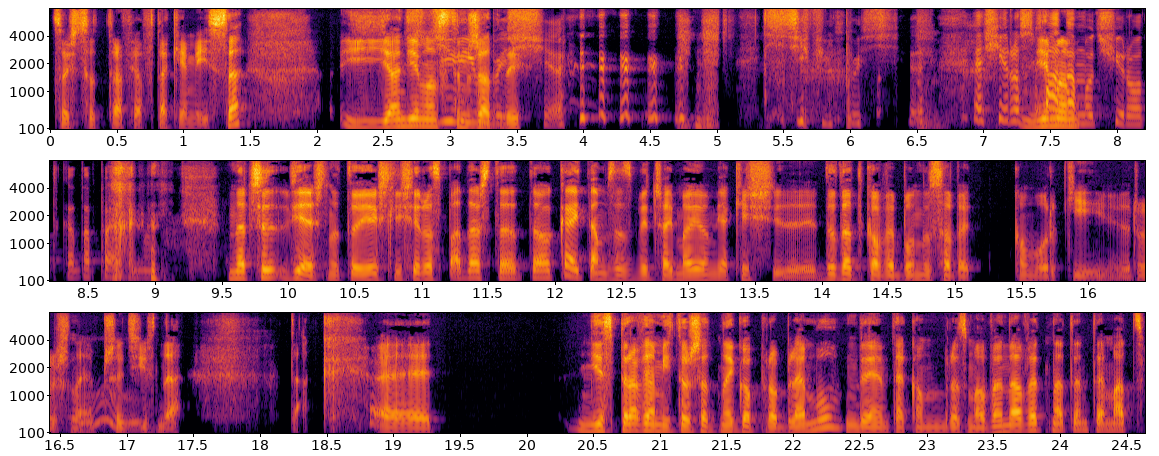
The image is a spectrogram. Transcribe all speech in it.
coś, co trafia w takie miejsce. I ja nie mam z tym żadnych. Się. Zdziwiłbyś się. Ja się rozpadam mam... od środka na pewno. Znaczy, wiesz, no to jeśli się rozpadasz, to, to okej, okay, tam zazwyczaj mają jakieś y, dodatkowe, bonusowe komórki różne, Uuu. przeciwne. Tak. E... nie sprawia mi to żadnego problemu. Miałem taką rozmowę nawet na ten temat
